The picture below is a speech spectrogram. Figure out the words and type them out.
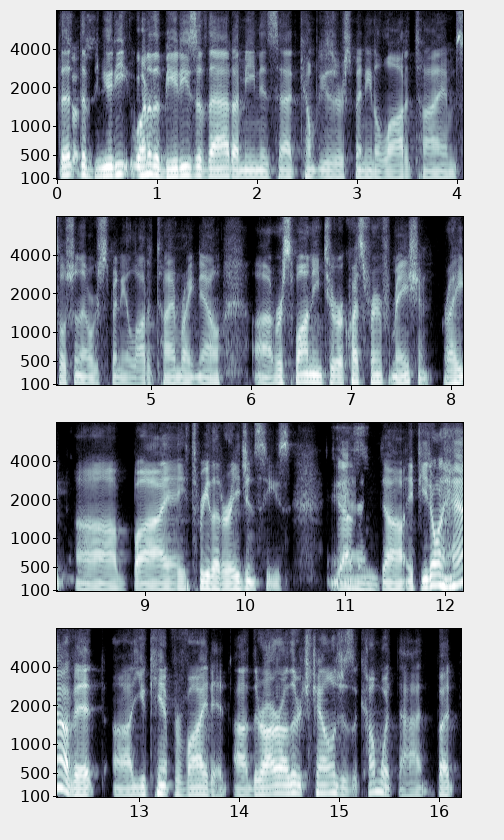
The so, the beauty one of the beauties of that, I mean, is that companies are spending a lot of time, social networks are spending a lot of time right now uh, responding to requests for information, right, uh, by three letter agencies. Yes. And uh, if you don't have it, uh, you can't provide it. Uh, there are other challenges that come with that, but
